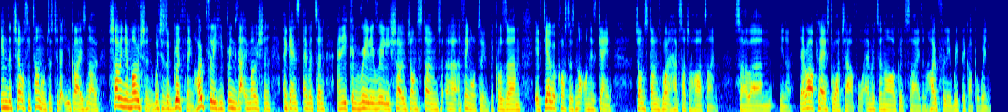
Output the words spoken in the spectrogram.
in the Chelsea tunnel, just to let you guys know, showing emotion, which is a good thing. Hopefully, he brings that emotion against Everton and he can really, really show John Stones uh, a thing or two. Because um, if Diego Costa's not on his game, John Stones won't have such a hard time. So, um, you know, there are players to watch out for. Everton are a good side, and hopefully, we pick up a win.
